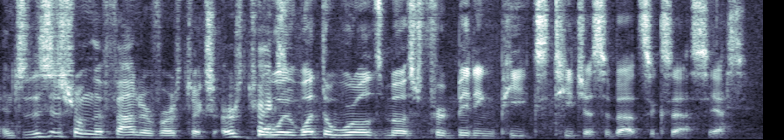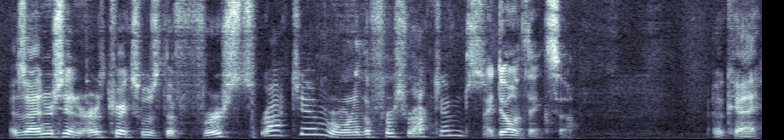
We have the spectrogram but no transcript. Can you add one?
And so this is from the founder of Earth Treks. Earth Treks, Wh- what the world's most forbidding peaks teach us about success. Yes, as I understand, Earth Treks was the first rock gym or one of the first rock gyms. I don't think so. Okay.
